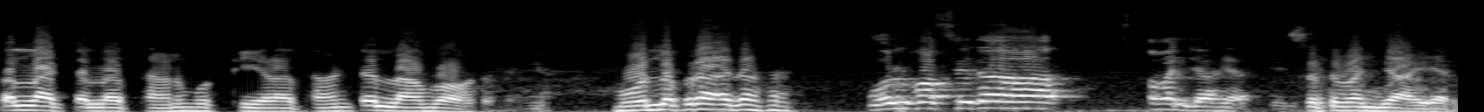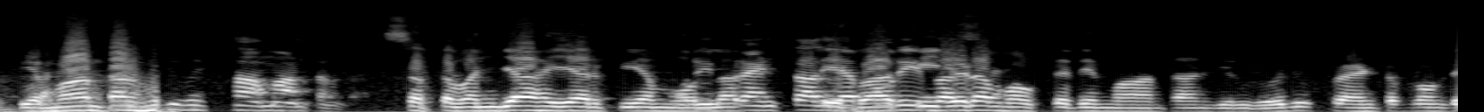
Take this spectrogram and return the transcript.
ਕੱਲਾ ਕੱਲਾ ਥਣ ਮੁੱਠੀ ਵਾਲਾ ਥਣ ਢੱਲਾਂ ਬਹੁਤ ਪਈਆਂ। ਮੁੱਲ ਭਰਾ ਇਹਦਾ ਫਿਰ? ਮੁੱਲ ਪਾਸੇ ਦਾ 57000 ਰੁਪਏ। 57000 ਰੁਪਏ ਮਾਨਤਾਨ ਹੋ ਜੂਵੇ ਹਾਂ ਮਾਨਤਨ ਦਾ। 57000 ਰੁਪਏ ਮੁੱਲ ਪ੍ਰਿੰਟ ਵਾਲੀ ਤੇ ਆ ਪੂਰੀ ਜਿਹੜਾ ਮੌਕੇ ਤੇ ਮਾਨਤਾਨ ਜ਼ਰੂਰ ਹੋ ਜੂ। ਫਰੰਟ ਫਰੰਟ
